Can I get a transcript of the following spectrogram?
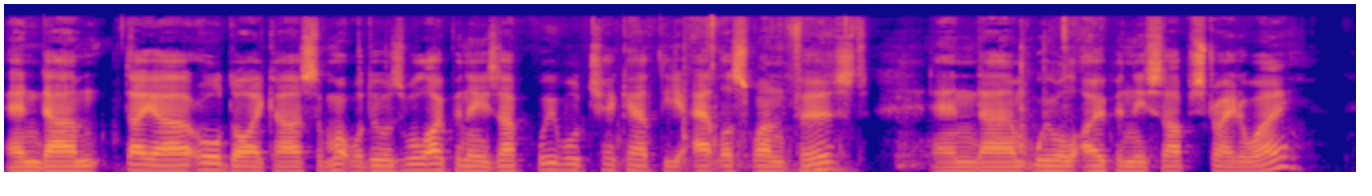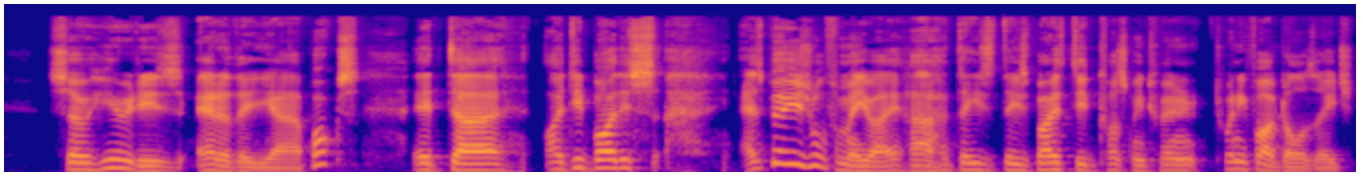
And um, they are all die cast. And what we'll do is we'll open these up. We will check out the Atlas one first. And um, we will open this up straight away. So here it is out of the uh, box. It uh, I did buy this, as per usual from eBay. Uh, these, these both did cost me 20, $25 each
